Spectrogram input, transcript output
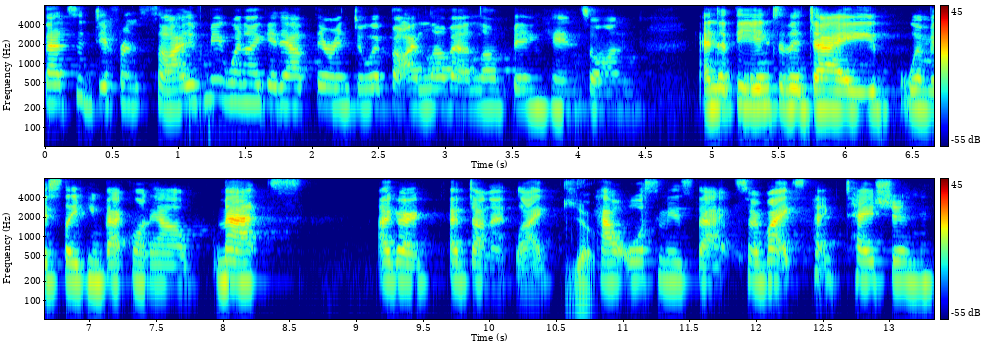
that's a different side of me when I get out there and do it. But I love it. I love being hands on. And at the end of the day, when we're sleeping back on our mats, I go, I've done it. Like, Yep. how awesome is that? So my expectation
